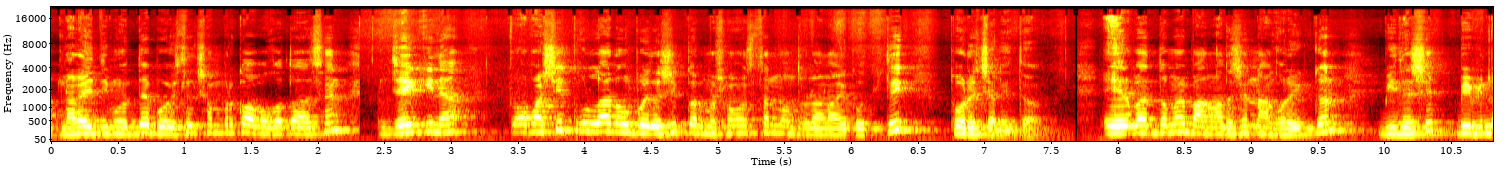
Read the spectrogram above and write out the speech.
আপনারা ইতিমধ্যে বয়েসেল সম্পর্কে অবগত আছেন যে কিনা প্রবাসী কল্যাণ ও বৈদেশিক কর্মসংস্থান মন্ত্রণালয় কর্তৃক পরিচালিত। এর মাধ্যমে বাংলাদেশের নাগরিকগণ বিদেশে বিভিন্ন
